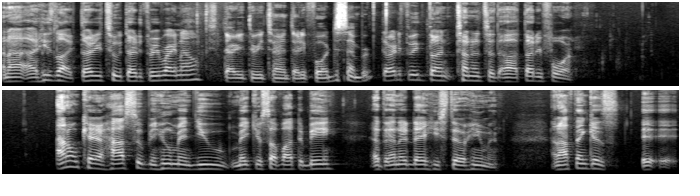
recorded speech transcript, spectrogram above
And I, uh, he's like 32, 33 right now. Thirty three turned thirty four December. 33 turn, turning to uh, 34. I don't care how superhuman you make yourself out to be. At the end of the day, he's still human, and I think it's it, it,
